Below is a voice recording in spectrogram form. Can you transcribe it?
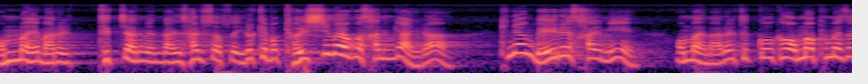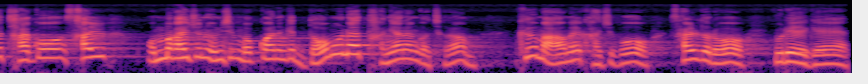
엄마의 말을 듣지 않으면 나는 살 수 없어 이렇게 뭐 결심하고 사는 게 아니라 그냥 매일의 삶이 엄마의 말을 듣고 그 엄마 품에서 자고 살 엄마가 해주는 음식 먹고 하는 게 너무나 당연한 것처럼 그 마음을 가지고 살도록 우리에게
